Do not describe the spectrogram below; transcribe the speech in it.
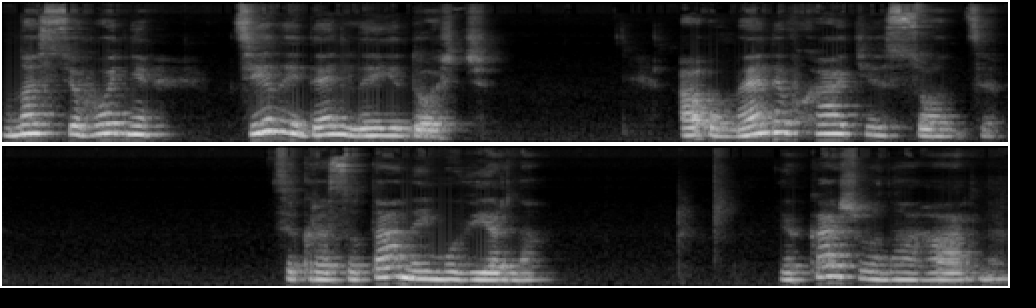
У нас сьогодні цілий день лиє дощ, а у мене в хаті сонце. Це красота неймовірна. Яка ж вона гарна.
